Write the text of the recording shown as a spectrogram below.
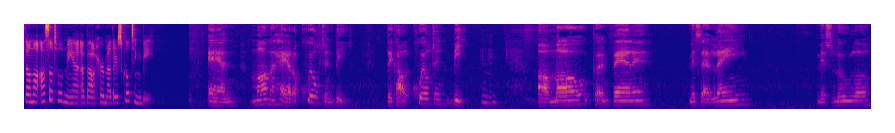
Thelma also told Mia about her mother's quilting bee. and Mama had a quilting bee. They call it quilting bee. Mm-hmm. Uh, Maud, Cousin Fanny, Miss Adeline, Miss Lula.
